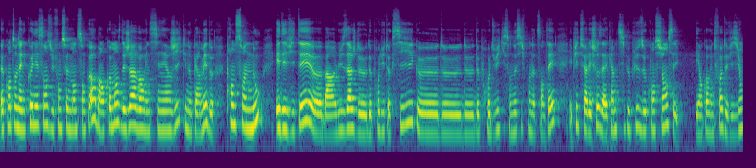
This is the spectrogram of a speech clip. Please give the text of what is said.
euh, quand on a une connaissance du fonctionnement de son corps, ben, on commence déjà à avoir une synergie qui nous permet de prendre soin de nous et d'éviter ben, l'usage de, produits toxiques, de, de, produits qui sont nocifs pour notre santé, et puis de faire les choses avec un petit peu plus de conscience et, et encore une fois de vision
